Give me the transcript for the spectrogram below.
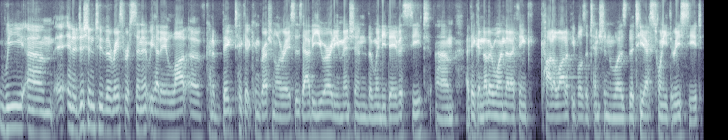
we, um, in addition to the race for Senate, we had a lot of kind of big ticket congressional races. Abby, you already mentioned the Wendy Davis seat. Um, I think another one that I think caught a lot of people's attention was the TX23 seat,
